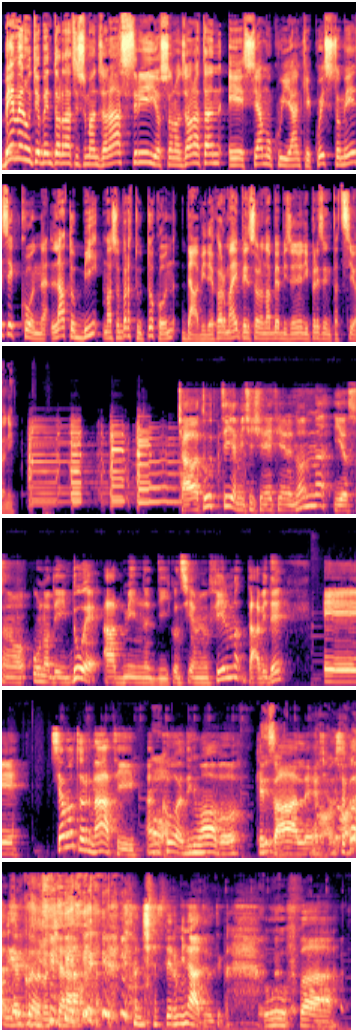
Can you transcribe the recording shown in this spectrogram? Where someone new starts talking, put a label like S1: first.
S1: Benvenuti o bentornati su Mangianastri, io sono Jonathan e siamo qui anche questo mese con lato B, ma soprattutto con Davide, che ormai penso non abbia bisogno di presentazioni.
S2: Ciao a tutti, amici cinefili e non, io sono uno dei due admin di Consigliami un film, Davide, e siamo tornati ancora oh. di nuovo. Che esatto. palle, no, questo no, Covid ancora non ci ha, non ci ha sterminato. Uffa.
